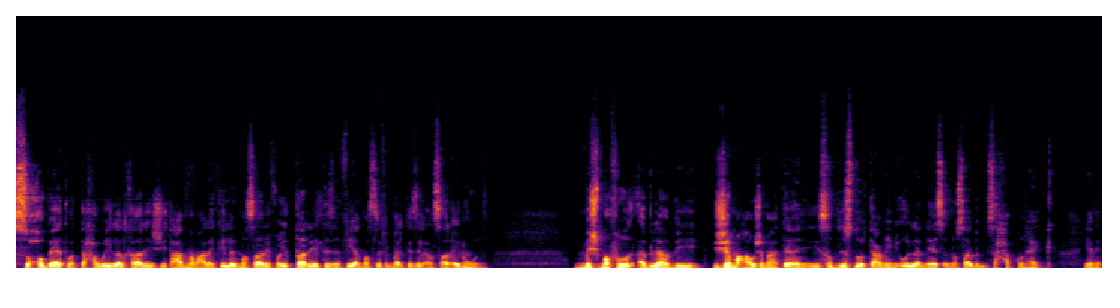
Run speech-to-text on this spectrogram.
السحوبات والتحويل للخارج يتعمم على كل المصارف ويضطر يلتزم فيها المصرف المركزي لأن صار قانون مش مفروض قبلها بجمعة وجمعتين يصدر تعميم يقول للناس إنه صار بدي سحبكم هيك. يعني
